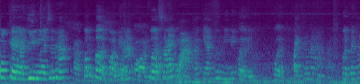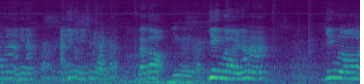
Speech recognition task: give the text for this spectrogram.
อเคอะยิงเลยใช่ไหมคะค่ะต้องเปิดก่อนไหมคะเปิดก่อน เปิดซ้ายขวาค่ะแก๊สรุ่นนี้ไม่เคเปิดยเปิดไปข้างหน้าค่ะเปิดไปข้างหน้านี่นะ ค่ะอันนี้ตัวนี้ใช่ไหมใช่ค่ะ แล้วก็ยิงเลยค่ะยิงเลยนะคะยิงเลย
